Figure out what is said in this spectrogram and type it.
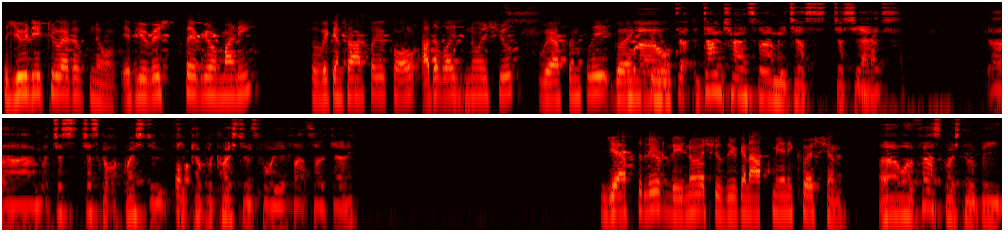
so you need to let us know if you wish to save your money, so we can transfer your call. Otherwise, no issues. We are simply going Well, to. don't transfer me just just yet. Um, I just just got a question, a couple of questions for you, if that's okay. Yeah, absolutely, no issues. You can ask me any questions. Uh, well, the first question would be,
